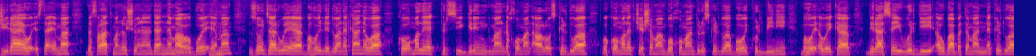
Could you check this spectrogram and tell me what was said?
گیرایەوە ئێستا ئێمە دەسەڵاتمان لەو شوێنانەدا نەماوە بۆیە ئێمە زۆر جار وەیە بەهۆی لێدوانەکانەوە کۆمەڵێک پرسی گرنگمان لە خۆمان ئالۆز کردووە و کۆمەڵێک کێشەمان بۆ خۆمان دروست کردووە بەهۆی کوردبینی بەهۆی ئەوەی کە دیراسەی وردی ئەو بابەتەمان نەکردووە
